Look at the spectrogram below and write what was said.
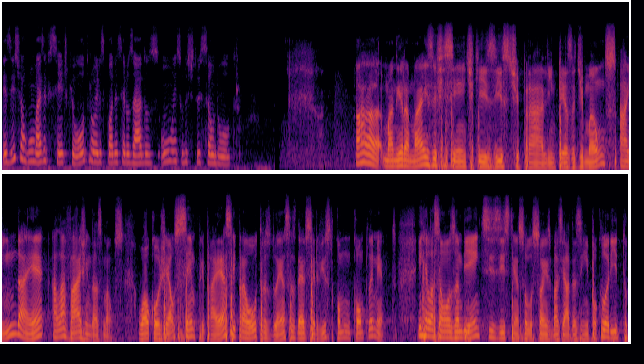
Existe algum mais eficiente que o outro ou eles podem ser usados um em substituição do outro? A maneira mais eficiente que existe para limpeza de mãos ainda é a lavagem das mãos. O álcool gel sempre para essa e para outras doenças deve ser visto como um complemento. Em relação aos ambientes, existem as soluções baseadas em hipoclorito,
